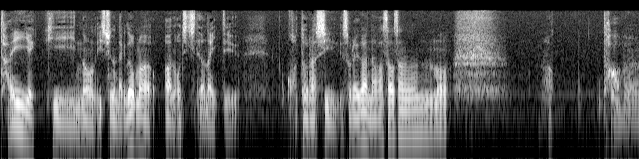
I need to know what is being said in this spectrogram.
体液の一種なんだけどまああのお乳ではないっていうことらしい。それが長澤さんの多分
